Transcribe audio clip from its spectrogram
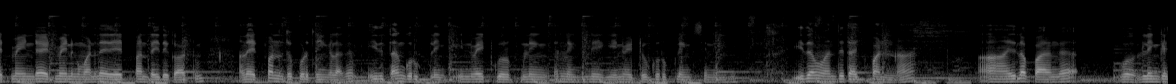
எட் மைண்டை எட் மைண்டுக்கு மட்டும் இதை எட் பண்ணுற இது காட்டும். அந்த எட் பண்ணுறது கொடுத்தீங்களாக இது தான் group link invite group link link invite to group links இதை வந்து டச் பண்ணால் இதில் பாருங்கள் லிங்கை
